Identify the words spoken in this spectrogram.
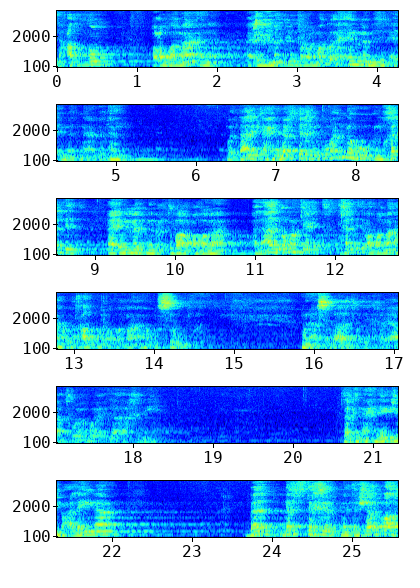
نعظم عظمائنا أئمتنا ترى ماكو أئمة مثل أئمتنا أبدا. ولذلك إحنا نفتخر مو أنه نخلد أئمتنا باعتبار عظماء. الآن الأمم جاية تخلد عظمائها وتعظم عظمائها وتسوي مناسبات وذكريات وإلى آخره. لكن إحنا يجب علينا بل نفتخر نتشرف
